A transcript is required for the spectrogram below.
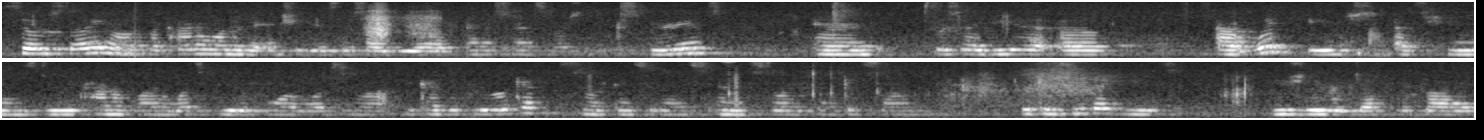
So, starting off, I kind of wanted to introduce this idea of innocence versus experience, and this idea of at what age as humans do we kind of learn what's beautiful and what's not? Because if we look at some incidents in the story of Frankenstein, we can see that he's usually rejected by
